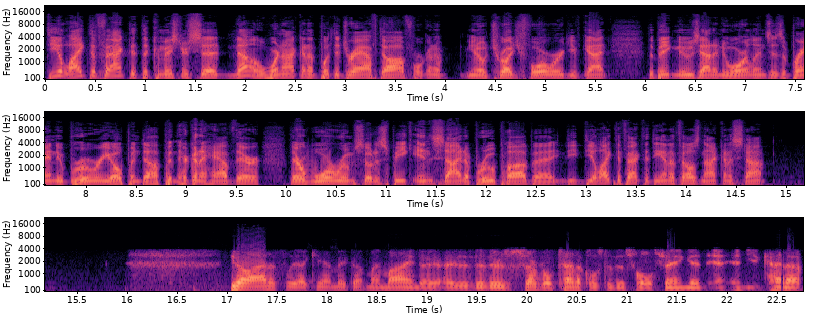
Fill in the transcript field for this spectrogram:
do you like the fact that the commissioner said no we're not going to put the draft off we're going to you know trudge forward? You've got the big news out of new orleans as a brand new brewery opened up and they're going to have their their war room so to speak inside a brew pub. Uh, do, do you like the fact that the nfl is not going to stop? You know, honestly, I can't make up my mind. I, I, there's several tentacles to this whole thing, and and, and you kind of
